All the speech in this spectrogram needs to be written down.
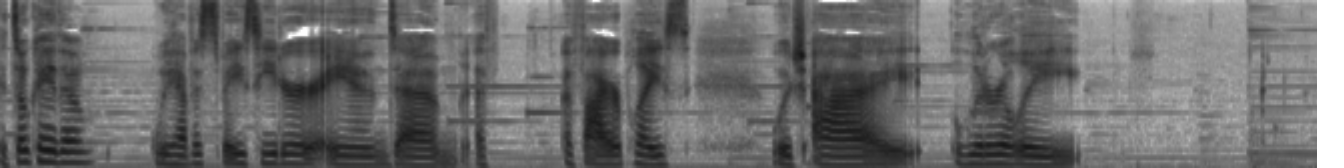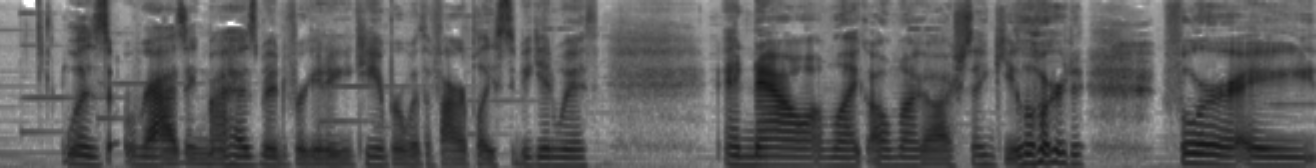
It's okay though. We have a space heater and um, a, a fireplace, which I literally was razzing my husband for getting a camper with a fireplace to begin with. And now I'm like, oh my gosh, thank you, Lord, for a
